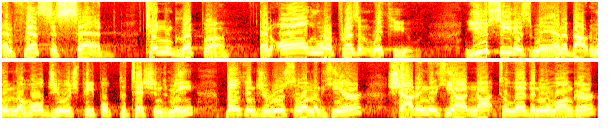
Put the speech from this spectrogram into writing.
And Festus said, King Agrippa, and all who are present with you, you see this man about whom the whole Jewish people petitioned me, both in Jerusalem and here, shouting that he ought not to live any longer.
